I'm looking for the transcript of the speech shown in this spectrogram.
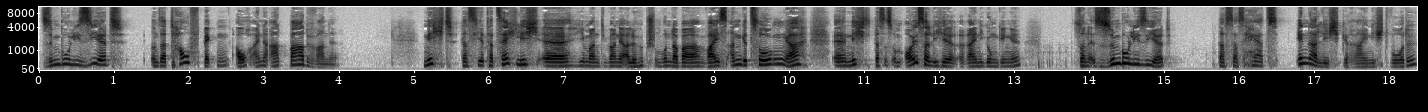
symbolisiert unser Taufbecken auch eine Art Badewanne nicht, dass hier tatsächlich äh, jemand, die waren ja alle hübsch und wunderbar weiß angezogen, ja, äh, nicht, dass es um äußerliche Reinigung ginge, sondern es symbolisiert, dass das Herz innerlich gereinigt wurde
